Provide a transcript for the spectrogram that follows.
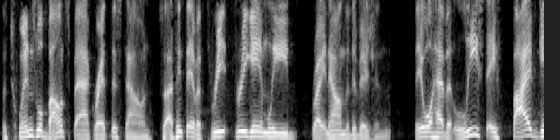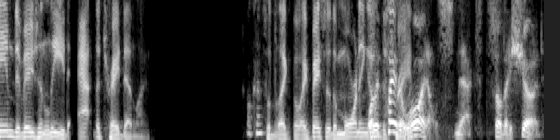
The Twins will bounce back. Write this down. So I think they have a three three game lead right now in the division. They will have at least a five game division lead at the trade deadline. Okay. So like like basically the morning of the day. Well, of they the play trade. the Royals next, so they should.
